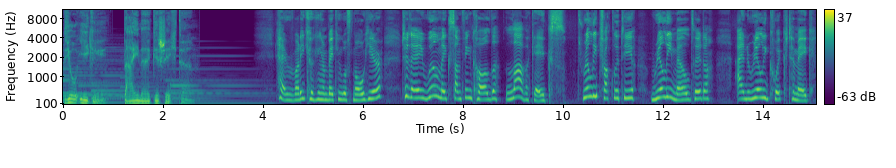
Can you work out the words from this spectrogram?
Radio Igel, deine Geschichte. Hey everybody, cooking and baking with Mo here. Today we'll make something called lava cakes. It's really chocolatey, really melted, and really quick to make.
